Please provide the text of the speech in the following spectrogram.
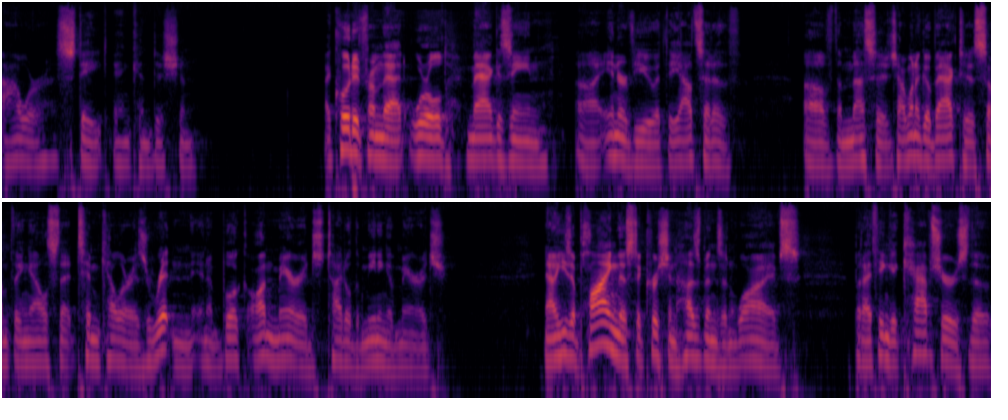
our state and condition. I quoted from that World Magazine uh, interview at the outset of of the message, I want to go back to something else that Tim Keller has written in a book on marriage titled The Meaning of Marriage. Now, he's applying this to Christian husbands and wives, but I think it captures the,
